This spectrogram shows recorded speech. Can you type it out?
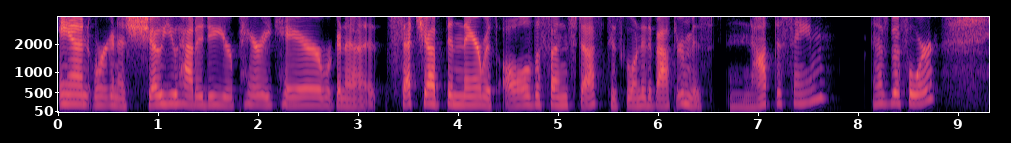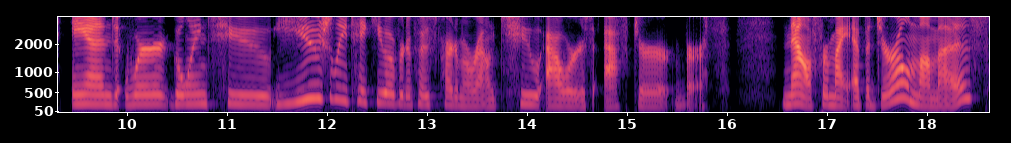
And we're going to show you how to do your peri-care. We're going to set you up in there with all the fun stuff because going to the bathroom is not the same as before. And we're going to usually take you over to postpartum around two hours after birth. Now, for my epidural mamas,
